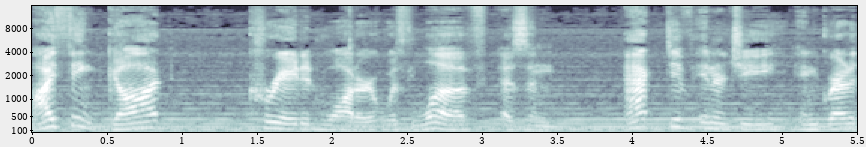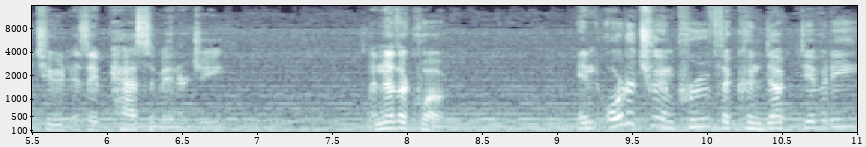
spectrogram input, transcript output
I think God created water with love as an active energy and gratitude as a passive energy. Another quote In order to improve the conductivity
